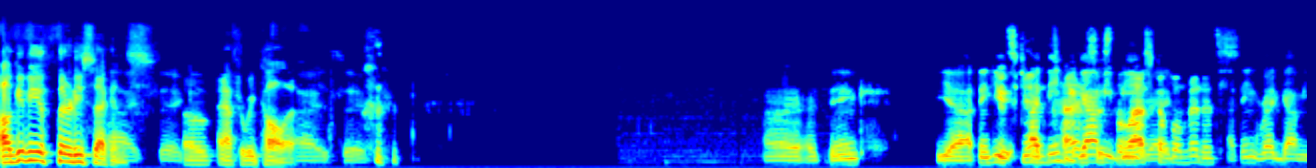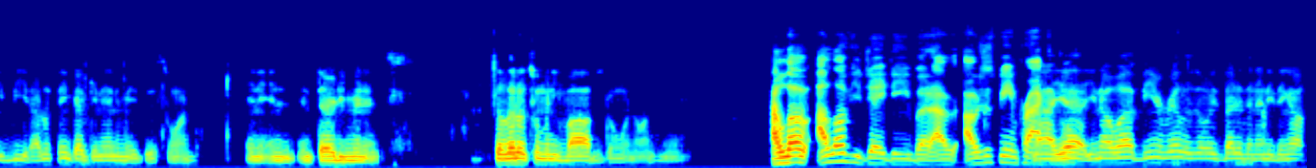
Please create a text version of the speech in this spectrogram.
I'll give you thirty seconds sick. of, after we call it. All right, sick. All right, I think. Yeah, I think you. It's I getting think tense. you got it's me the beat. last Red. couple minutes. I think Red got me beat. I don't think I can animate this one in in in thirty minutes. It's a little too many vibes going on here. I love I love you, JD, but I I was just being Nah, practical. yeah, you know what? Being real is always better than anything else.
